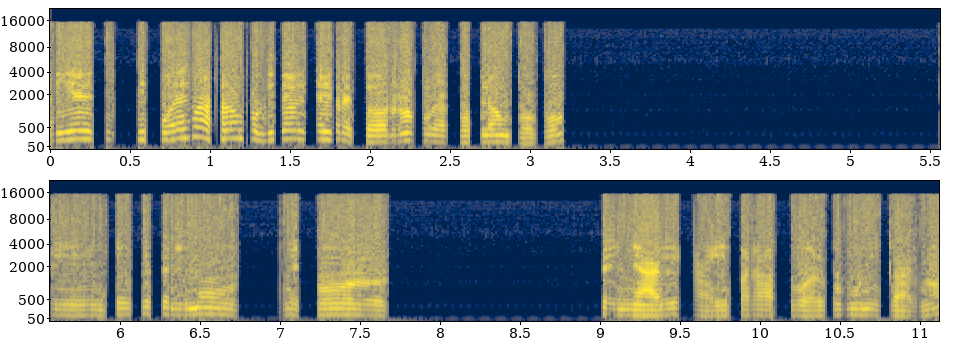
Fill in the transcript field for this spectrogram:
Ariel, si puedes bajar un poquito el, el retorno, porque acopla un poco. Eh, entonces tenemos mejor señal ahí para poder comunicarnos.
